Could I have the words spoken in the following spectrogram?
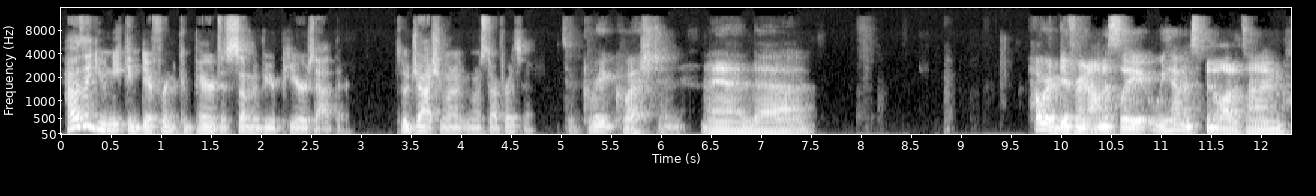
How is that unique and different compared to some of your peers out there? So, Josh, you want to you want to start first? It's a great question, and uh, how we're different. Honestly, we haven't spent a lot of time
